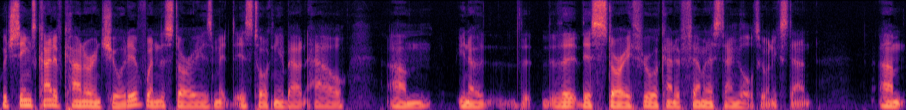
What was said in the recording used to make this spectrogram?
which seems kind of counterintuitive when the story is is talking about how um, you know the, the, this story through a kind of feminist angle to an extent. Um,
